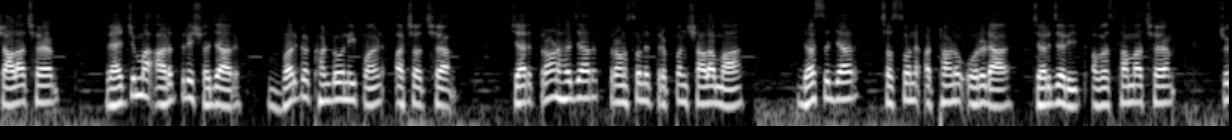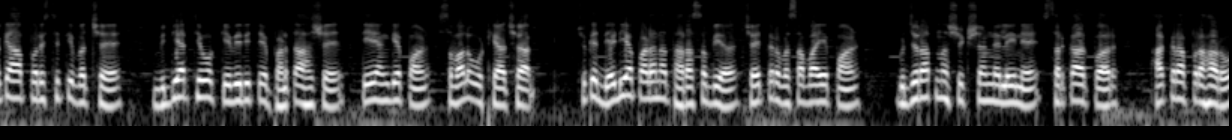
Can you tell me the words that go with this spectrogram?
શાળા છે? રાજ્યમાં આડત્રીસ હજાર વર્ગખંડોની પણ અછત છે. જ્યારે ત્રણ હજાર ત્રણસો ને ત્રેપન શાળામાં દસ હજાર છસો ને અઠ્ઠાણું ઓરડા જર્જરિત અવસ્થામાં છે. જોકે આ પરિસ્થિતિ વચ્ચે વિદ્યાર્થીઓ કેવી રીતે ભણતા હશે તે અંગે પણ સવાલો ઉઠ્યા છે. જોકે દેડિયાપાડાના ધારાસભ્ય ચૈત્ર વસાવાએ પણ ગુજરાતના શિક્ષણને લઈને સરકાર પર આકરા પ્રહારો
